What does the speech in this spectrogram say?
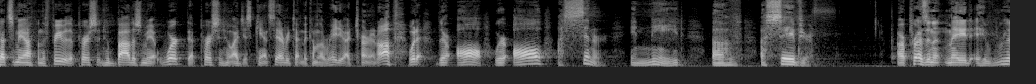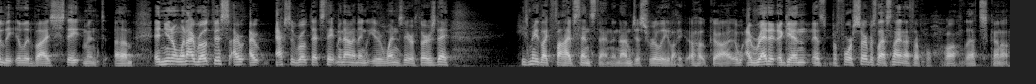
cuts me off on the freeway, that person who bothers me at work, that person who I just can't stand every time they come on the radio, I turn it off. What, they're all, we're all a sinner in need of a Savior. Our president made a really ill advised statement. Um, and you know, when I wrote this, I, I, actually wrote that statement down, I think either Wednesday or Thursday. He's made like five since then, and I'm just really like, oh God. I read it again as before service last night, and I thought, well, that's kind of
